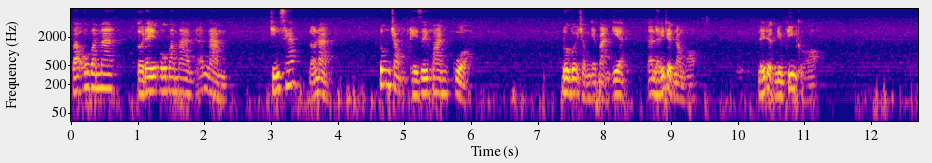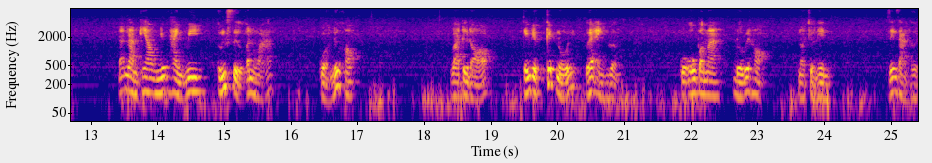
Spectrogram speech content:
Và Obama, ở đây Obama đã làm chính xác đó là tôn trọng thế giới quan của đôi vợ chồng Nhật Bản kia đã lấy được lòng họ, lấy được niềm tin của họ. Đã làm theo những hành vi ứng xử văn hóa của nước họ. Và từ đó, cái việc kết nối với ảnh hưởng của Obama đối với họ nó trở nên dễ dàng hơn.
